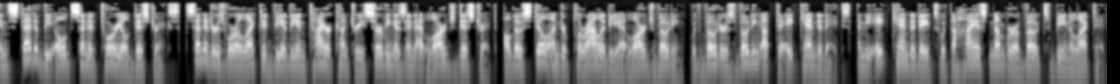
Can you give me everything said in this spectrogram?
Instead of the old senatorial districts, senators were elected via the entire country serving as an at-large district, although still under plurality at-large voting, with voters voting up to eight candidates, and the eight candidates with the highest number of votes being elected.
